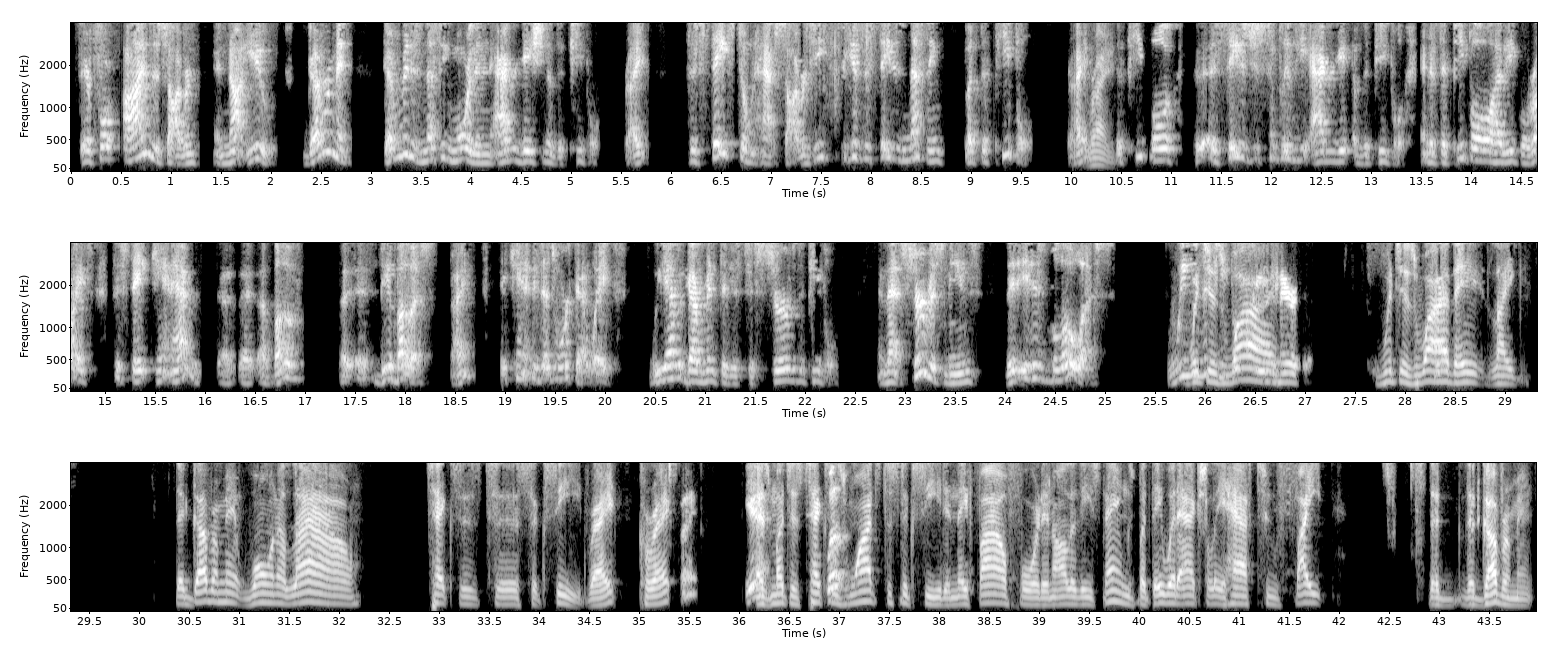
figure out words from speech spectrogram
Therefore, I'm the sovereign and not you. Government, government is nothing more than an aggregation of the people, right? The states don't have sovereignty because the state is nothing but the people, right? Right. The people, the state is just simply the aggregate of the people. And if the people all have equal rights, the state can't have uh, uh above, uh, be above us, right? It can't, it doesn't work that way. We have a government that is to serve the people. And that service means that it is below us. We which is why which is why they like the government won't allow Texas to succeed, right? Correct? Right. Yeah. As much as Texas well, wants to succeed and they file for it and all of these things, but they would actually have to fight the the government,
